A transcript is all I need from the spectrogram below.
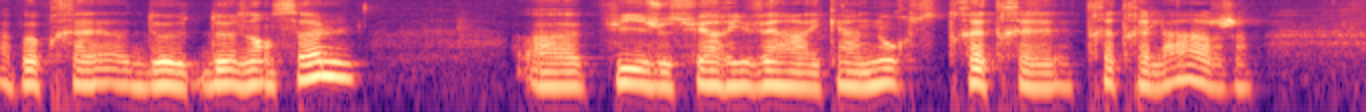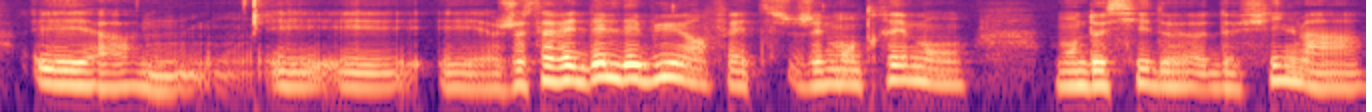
à peu près deux, ans seul. puis je suis arrivé avec un ours très très très très large. Et, et, je savais dès le début en fait, j'ai montré mon, mon dossier de, film à,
